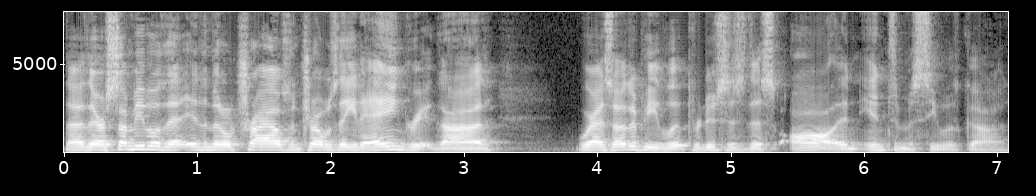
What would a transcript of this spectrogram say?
Now, there are some people that in the middle of trials and troubles, they get angry at God, whereas other people, it produces this awe and intimacy with God.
